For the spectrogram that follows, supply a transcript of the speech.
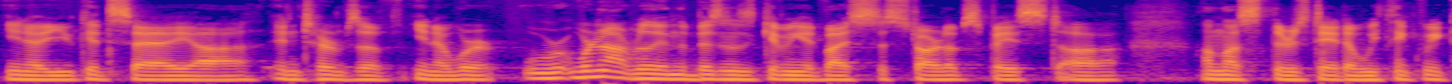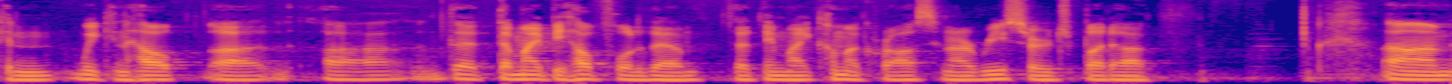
you know, you could say uh, in terms of, you know, we're, we're not really in the business of giving advice to startups based uh, unless there's data we think we can we can help uh, uh, that that might be helpful to them that they might come across in our research, but. Uh, um,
